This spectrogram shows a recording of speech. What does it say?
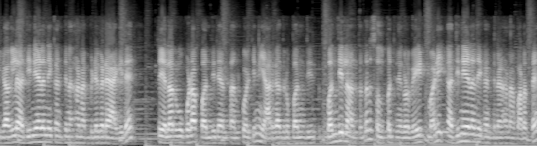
ಈಗಾಗಲೇ ಹದಿನೇಳನೇ ಕಂತಿನ ಹಣ ಬಿಡುಗಡೆ ಆಗಿದೆ. ಎಲ್ಲರಿಗೂ ಕೂಡ ಬಂದಿದೆ ಅಂತ ಅನ್ಕೊಳ್ತೀನಿ. ಯಾರಿಗಾದ್ರೂ ಬಂದಿ, ಬಂದಿಲ್ಲ ಅಂತಂದ್ರೆ ಸ್ವಲ್ಪ ದಿನಗಳು ವೆಯ್ಟ್ ಮಾಡಿ ಹದಿನೇಳನೇ ಕಂತಿನ ಹಣ ಬರುತ್ತೆ.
